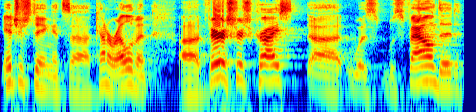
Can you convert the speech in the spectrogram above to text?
Interesting, it's uh, kind of relevant. Uh, Ferris Church of Christ uh, was, was founded,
